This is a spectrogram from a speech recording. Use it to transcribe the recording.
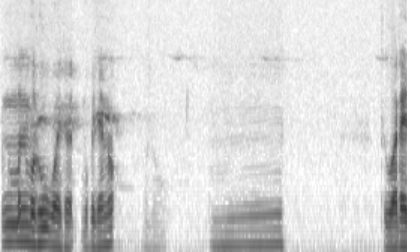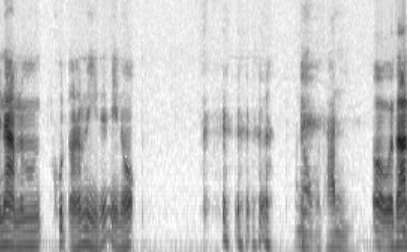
มันมันบ่ถูกเลยเถิดบ่เป็นหยังเนาะบ่รู้อืมถือว่าได้น้ำน้ำคุดเอาน้ำหนีได้อนี่เนาะมันออกมาทันโอ้บ่ทัน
